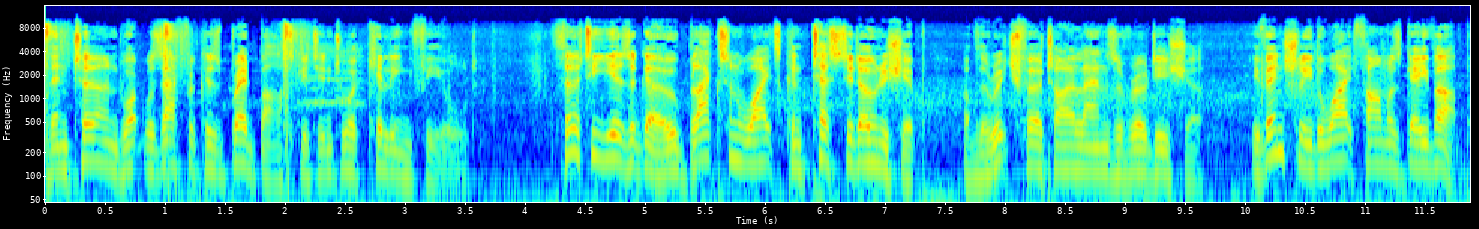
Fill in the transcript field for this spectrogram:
then turned what was Africa's breadbasket into a killing field. Thirty years ago, blacks and whites contested ownership of the rich fertile lands of Rhodesia. Eventually the white farmers gave up,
